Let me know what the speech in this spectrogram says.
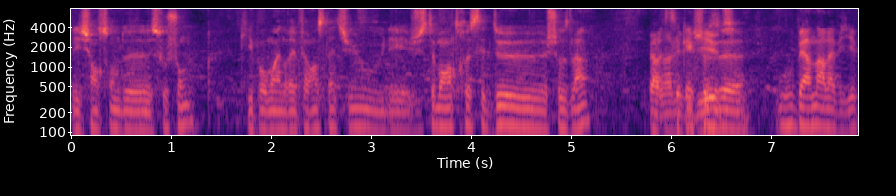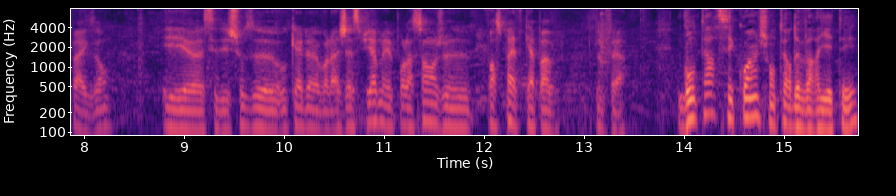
les chansons de Souchon, qui est pour moi une référence là-dessus, où il est justement entre ces deux choses-là. Bernard c'est quelque chose. aussi. euh, ou Bernard Lavillier par exemple. Et euh, c'est des choses euh, auxquelles euh, voilà, j'aspire, mais pour l'instant, je ne pense pas être capable de le faire. Gontard, c'est quoi un chanteur de variété?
